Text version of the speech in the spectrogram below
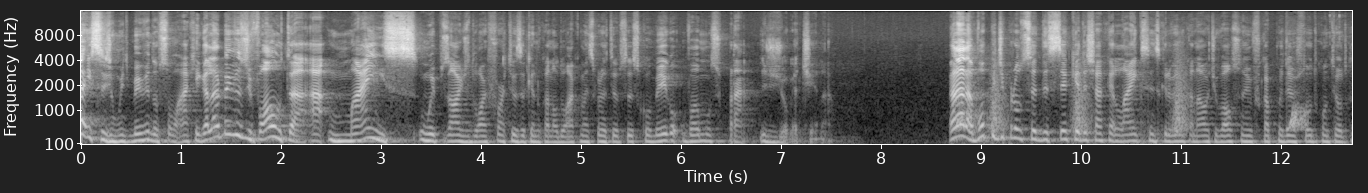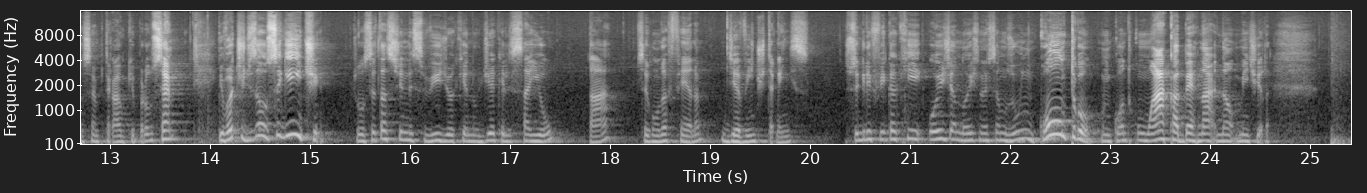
Olá e sejam muito bem-vindos, eu sou o Aki. Galera, bem-vindos de volta a mais um episódio do War Fortress aqui no canal do Aki, mais pra ter vocês comigo. Vamos pra jogatina. Galera, vou pedir pra você descer aqui, deixar aquele like, se inscrever no canal, ativar o sininho, ficar por dentro de todo o conteúdo que eu sempre trago aqui pra você. E vou te dizer o seguinte, se você tá assistindo esse vídeo aqui no dia que ele saiu, tá? Segunda-feira, dia 23. Isso significa que hoje à noite nós temos um encontro, um encontro com o Aka Bernard, não, mentira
